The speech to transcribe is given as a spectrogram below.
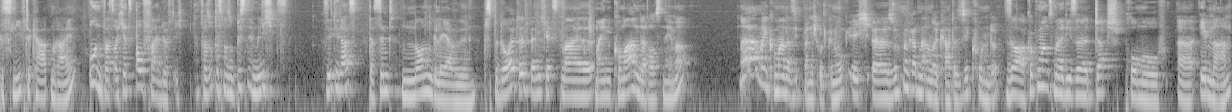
gesleevte Karten rein. Und was euch jetzt auffallen dürfte, ich versuche das mal so ein bisschen im Licht Seht ihr das? Das sind Non-Glare-Hüllen. Das bedeutet, wenn ich jetzt mal meinen Commander rausnehme, na, mein Commander sieht man nicht gut genug. Ich äh, suche mir gerade eine andere Karte. Sekunde. So, gucken wir uns mal diese Judge-Promo-Ebene äh, an.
